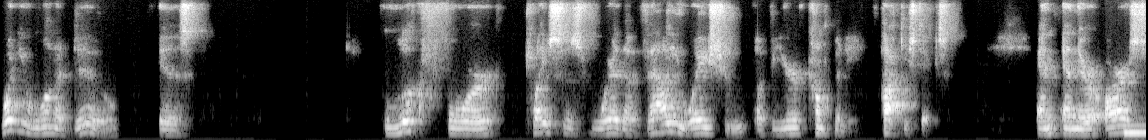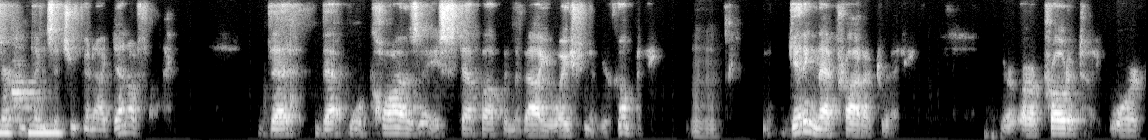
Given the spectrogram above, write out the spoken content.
What you want to do is look for places where the valuation of your company hockey sticks. And, and there are certain things that you can identify that, that will cause a step up in the valuation of your company. Mm-hmm. Getting that product ready, or, or, a prototype, or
